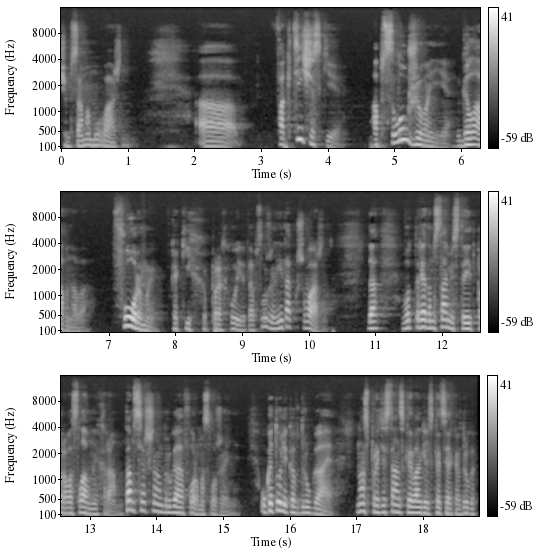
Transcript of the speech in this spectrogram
Чем самому важному. А, фактически обслуживание главного, формы, в каких проходит это обслуживание, не так уж важно. Да? Вот рядом с нами стоит православный храм. Там совершенно другая форма служения. У католиков другая – у нас протестантская евангельская церковь, другая.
